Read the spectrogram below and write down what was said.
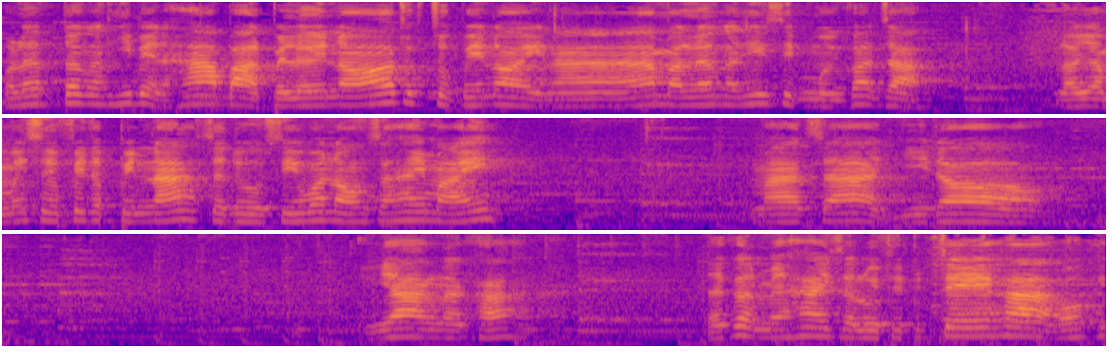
มาเริ่มต้นกันที่เบ็ด5บาทไปเลยเนาะจุกๆไปหน่อยนะ มาเริ่มกันที่ 10หมื่นก็จะ เรายังไม่ซื้อฟิลิปปินส์นะ จะดูซิว่าน้องจะให้ไหม มาจ้าอีดอย่างนะคะ แต่เกิดไม่ให้จะลุยฟิลิปปินส์เจค่ะ โอเค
